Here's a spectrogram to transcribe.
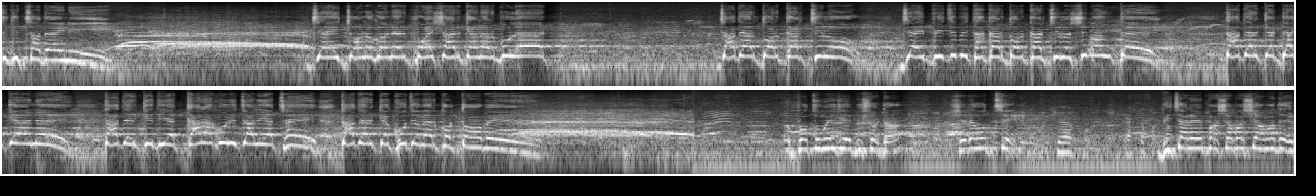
চিকিৎসা দেয়নি। যেই জনগণের পয়সার কেনার বুলেট যাদের দরকার ছিল যেই বিজিবি থাকার দরকার ছিল সীমান্তে, তাদেরকে ডেকে এনে, তাদেরকে দিয়ে কারাগুলি চালিয়েছে, তাদেরকে খুঁজে বের করতে হবে। প্রথমেই যে বিষয়টা, সেটা হচ্ছে বিচারের পাশাপাশি আমাদের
